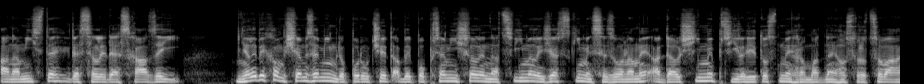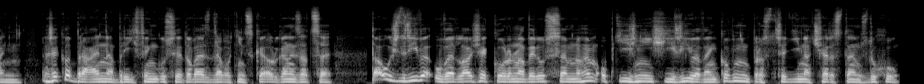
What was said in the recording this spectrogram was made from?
a na místech, kde se lidé scházejí. Měli bychom všem zemím doporučit, aby popřemýšleli nad svými lyžařskými sezónami a dalšími příležitostmi hromadného srocování, řekl Brian na briefingu Světové zdravotnické organizace. Ta už dříve uvedla, že koronavirus se mnohem obtížněji šíří ve venkovním prostředí na čerstvém vzduchu.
